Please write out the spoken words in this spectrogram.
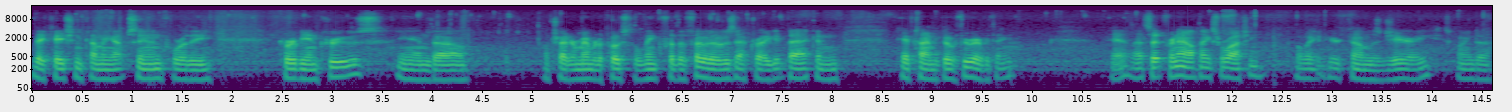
vacation coming up soon for the Caribbean cruise. And uh, I'll try to remember to post a link for the photos after I get back and have time to go through everything. Yeah, that's it for now. Thanks for watching. Oh wait, here comes Jerry. He's going to...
